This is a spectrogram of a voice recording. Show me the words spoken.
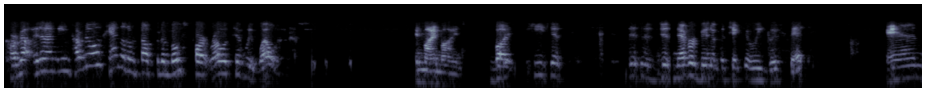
Carmelo, and I mean, Carmelo's handled himself for the most part relatively well in this, in my mind. But he just, this has just never been a particularly good fit, and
